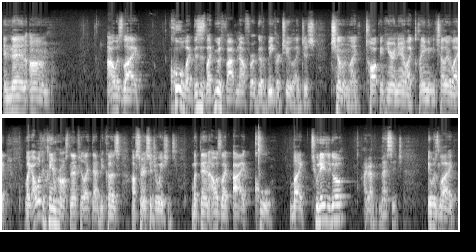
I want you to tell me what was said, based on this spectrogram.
And then, um, I was like, cool, like, this is, like, we was vibing out for a good week or two, like, just chilling, like, talking here and there, like, claiming each other, like, like, I wasn't claiming her on Snapchat like that because of certain situations. But then I was like, alright, cool. Like, two days ago, I got a message. It was like,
